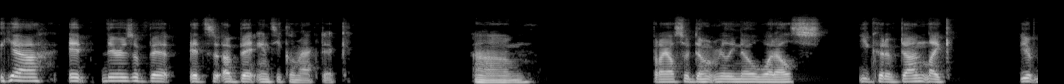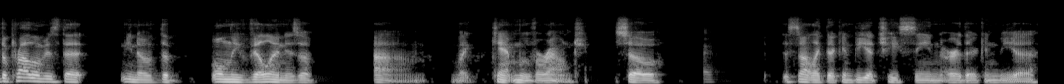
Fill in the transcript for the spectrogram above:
yeah it there's a bit it's a bit anticlimactic um but i also don't really know what else you could have done like the problem is that you know the only villain is a um like can't move around so Okay. it's not like there can be a chase scene or there can be a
